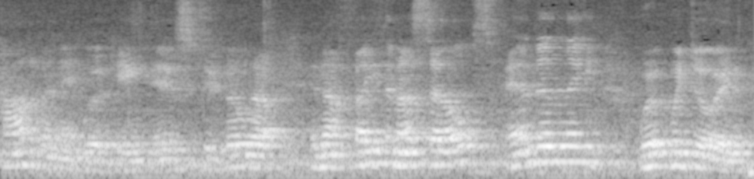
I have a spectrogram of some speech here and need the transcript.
part of the networking is to build up enough faith in ourselves and in the work we're doing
